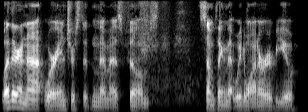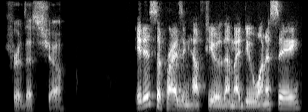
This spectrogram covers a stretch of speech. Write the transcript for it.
whether or not we're interested in them as films, something that we'd want to review for this show? It is surprising how few of them I do want to see,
